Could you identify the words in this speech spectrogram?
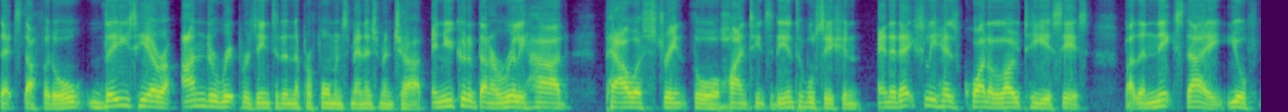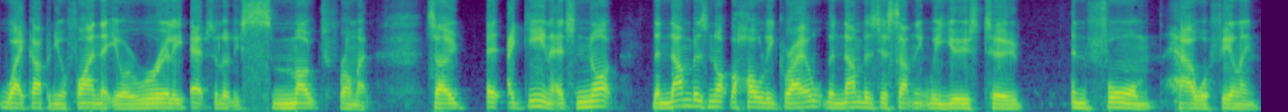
that stuff at all. These here are underrepresented in the performance management chart. And you could have done a really hard power, strength, or high intensity interval session, and it actually has quite a low TSS. But the next day, you'll wake up and you'll find that you're really absolutely smoked from it. So it, again, it's not the numbers, not the holy grail. The numbers just something we use to inform how we're feeling.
